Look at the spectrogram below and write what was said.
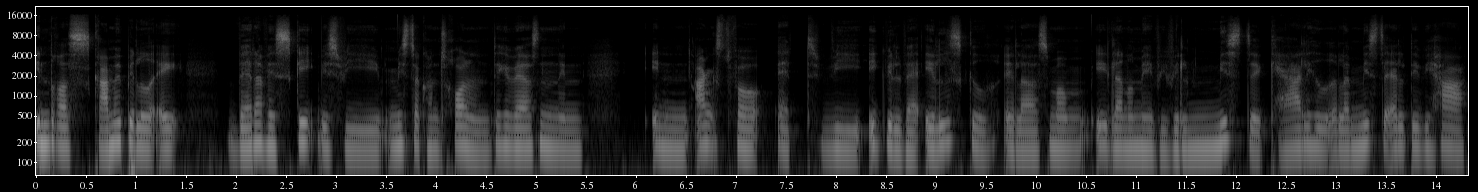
indre skræmmebillede af, hvad der vil ske, hvis vi mister kontrollen. Det kan være sådan en, en angst for, at vi ikke vil være elsket, eller som om et eller andet med, at vi vil miste kærlighed, eller miste alt det, vi har,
